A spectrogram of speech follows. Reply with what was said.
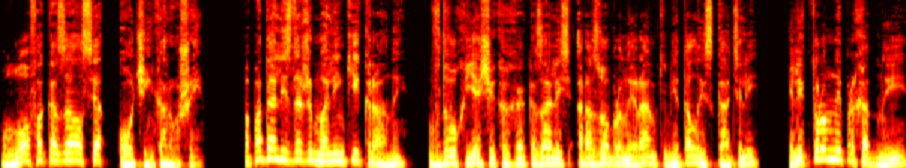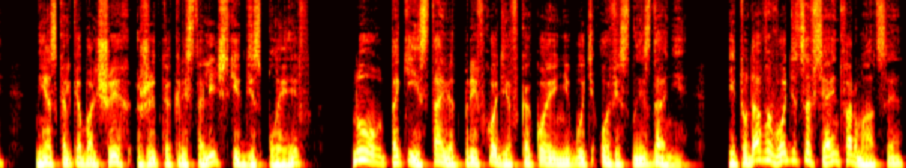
Улов оказался очень хороший. Попадались даже маленькие краны. В двух ящиках оказались разобранные рамки металлоискателей, электронные проходные, несколько больших жидкокристаллических дисплеев. Ну, такие ставят при входе в какое-нибудь офисное здание. И туда выводится вся информация.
